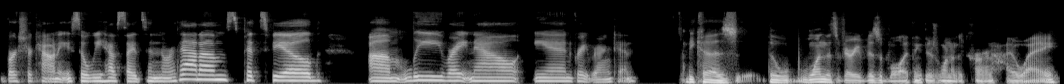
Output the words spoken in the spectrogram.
Berkshire County. So we have sites in North Adams, Pittsfield, um, Lee right now, and Great Barrington. Because the one that's very visible, I think there's one on the Curran Highway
